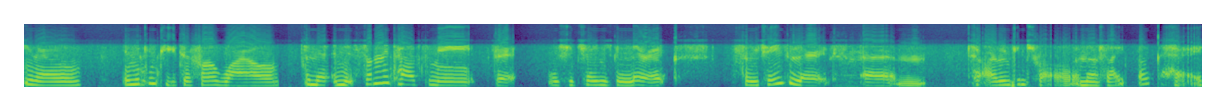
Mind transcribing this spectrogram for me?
you know, in the computer for a while, and, then, and it suddenly occurred to me that we should change the lyrics. So we changed the lyrics um, to "I'm in control," and I was like, okay.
